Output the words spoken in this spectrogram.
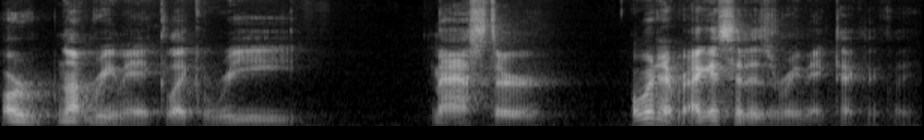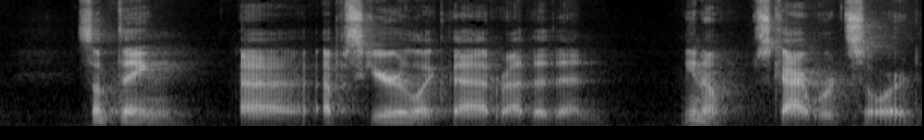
or not remake, like remaster or whatever. I guess it is a remake technically. Something uh, obscure like that, rather than you know Skyward Sword.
